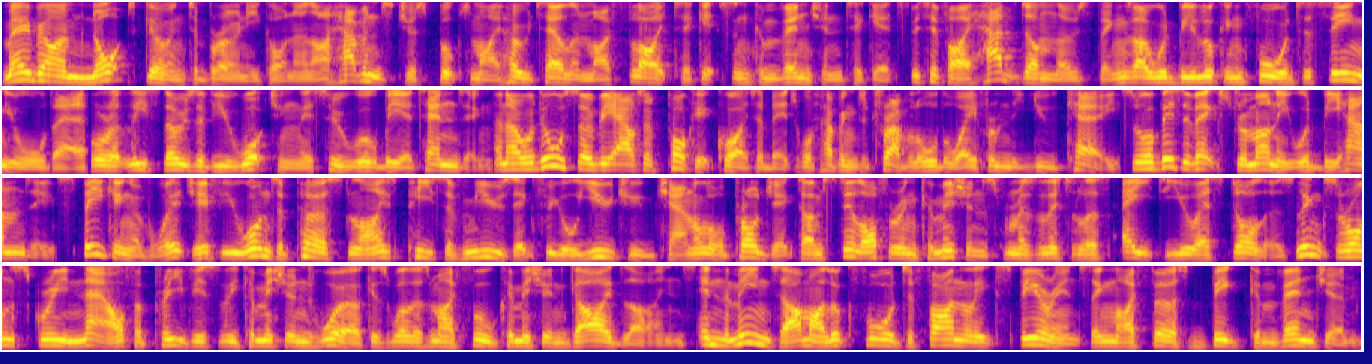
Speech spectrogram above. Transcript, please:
Maybe I'm not going to BronyCon and I haven't just booked my hotel and my flight tickets and convention tickets, but if I had done those things I would be looking forward to seeing you all there, or at least those of you watching this who will be attending. And I would also be out of pocket quite a bit with having to travel all the way from the UK, so a bit of extra money would be handy. Speaking of which, if you want a personalised piece of music for your YouTube channel or project, I'm still offering commissions from as little as 8 US dollars. Links are on screen now for previously commissioned work as well as my full commission guidelines. In the meantime, I look forward to finally experiencing my first big convention.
